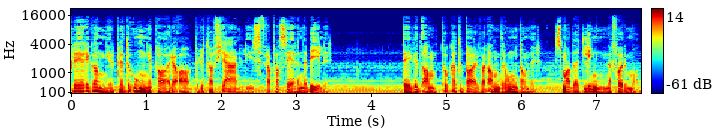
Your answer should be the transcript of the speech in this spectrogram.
Flere ganger ble det unge paret avbrutt av fjernlys fra passerende biler. David antok at det bare var andre ungdommer som hadde et lignende formål.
